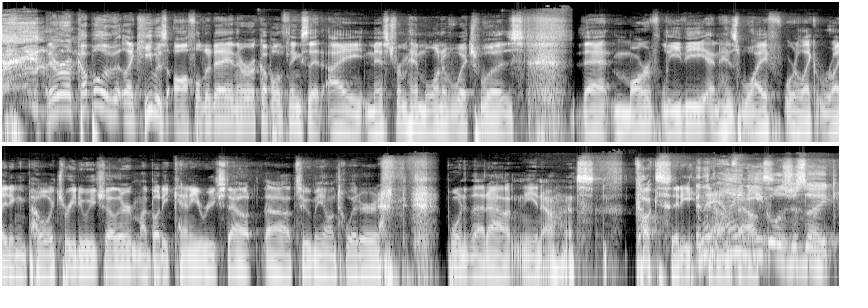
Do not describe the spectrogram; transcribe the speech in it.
there were a couple of like he was awful today, and there were a couple of things that I missed from him. One of which was that Marv Levy and his wife were like writing poetry to each other. My buddy Kenny reached out uh, to me on Twitter and pointed that out, and you know that's Cuck City. And then Ian. Eagle is just like,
